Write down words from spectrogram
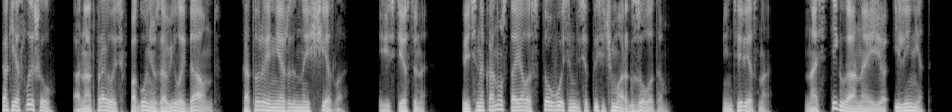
Как я слышал, она отправилась в погоню за Виллой Даунт, которая неожиданно исчезла. естественно, ведь на кону стояло 180 тысяч марок золотом. Интересно, настигла она ее или нет?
